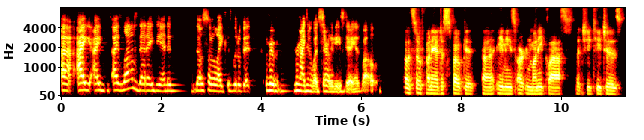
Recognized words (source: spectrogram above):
uh, I, I I love that idea, and it also like a little bit re- reminds me of what Sarah Ludy is doing as well. Oh, it's so funny. I just spoke at uh, Amy's art and money class that she teaches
